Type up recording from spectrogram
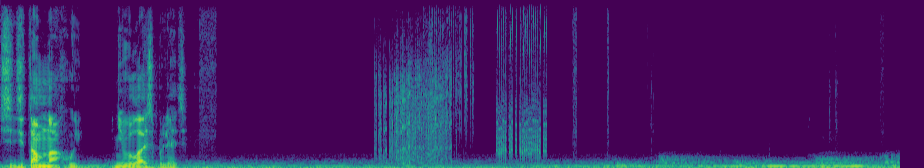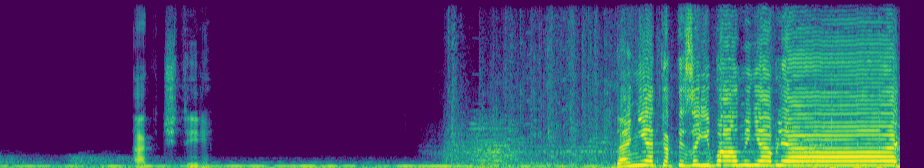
Сиди там нахуй. Не вылазь, блядь. Так, четыре. Да нет, как ты заебал меня, блядь!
